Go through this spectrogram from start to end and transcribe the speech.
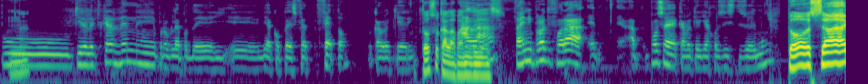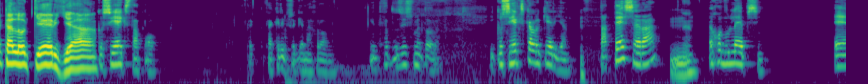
που Ναι. κυριολεκτικά δεν ε, προβλέπονται ε, διακοπές φε, φέτο το καλοκαίρι. Τόσο καλά πάνε οι Αλλά δουλειές. θα είναι η πρώτη φορά. Ε, ε, απ- πόσα καλοκαίρια έχω ζήσει στη ζωή μου, Τόσα καλοκαίρια. 26 θα πω. Θα, θα κρύψω και ένα χρόνο. Γιατί θα το ζήσουμε τώρα. 26 καλοκαίρια. Τα 4 Ναι. έχω δουλέψει. Ε,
